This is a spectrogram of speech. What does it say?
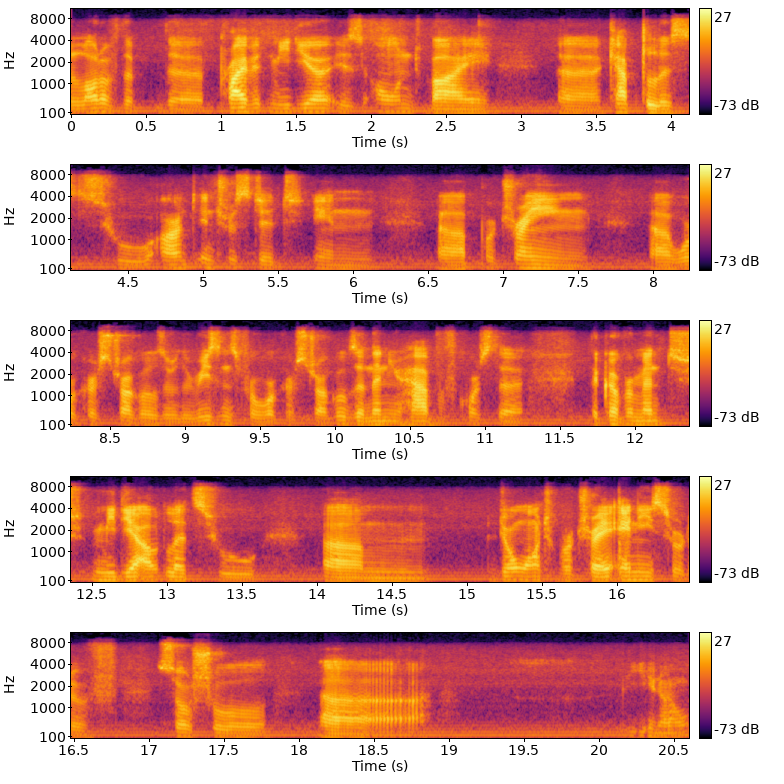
a lot of the, the private media is owned by uh, capitalists who aren't interested in uh, portraying uh, worker struggles or the reasons for worker struggles. And then you have, of course, the, the government media outlets who um, don't want to portray any sort of social, uh, you know,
